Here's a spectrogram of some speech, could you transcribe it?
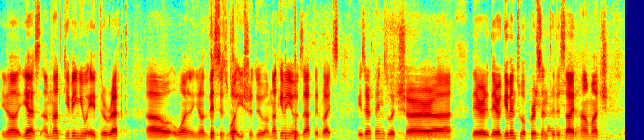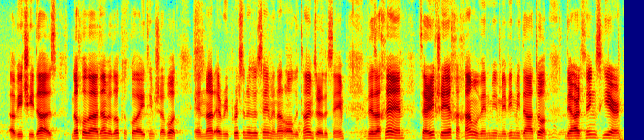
you know. Yes, I'm not giving you a direct uh, one. You know, this is what you should do. I'm not giving you exact advice. These are things which are uh, they're they're given to a person to decide how much of each he does. And not every person is the same, and not all the times are the same. There are things here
